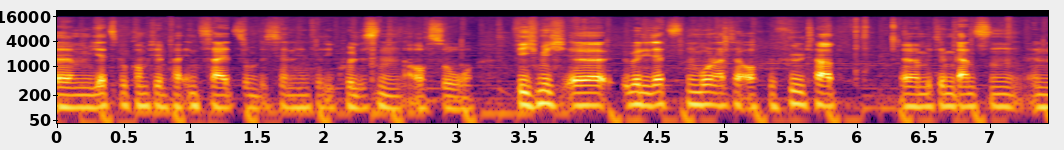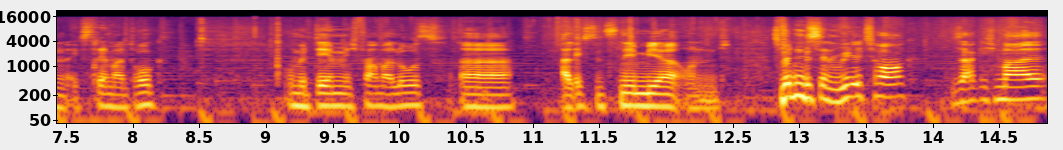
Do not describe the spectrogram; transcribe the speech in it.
ähm, jetzt bekommt ihr ein paar Insights so ein bisschen hinter die Kulissen, auch so, wie ich mich äh, über die letzten Monate auch gefühlt habe, äh, mit dem Ganzen in extremer Druck und mit dem, ich fahre mal los. Äh, Alex sitzt neben mir und es wird ein bisschen Real Talk, sag ich mal.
